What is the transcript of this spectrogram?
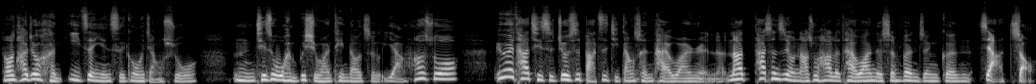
然后他就很义正言辞跟我讲说，嗯，其实我很不喜欢听到这样。他说，因为他其实就是把自己当成台湾人了，那他甚至有拿出他的台湾的身份证跟驾照。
